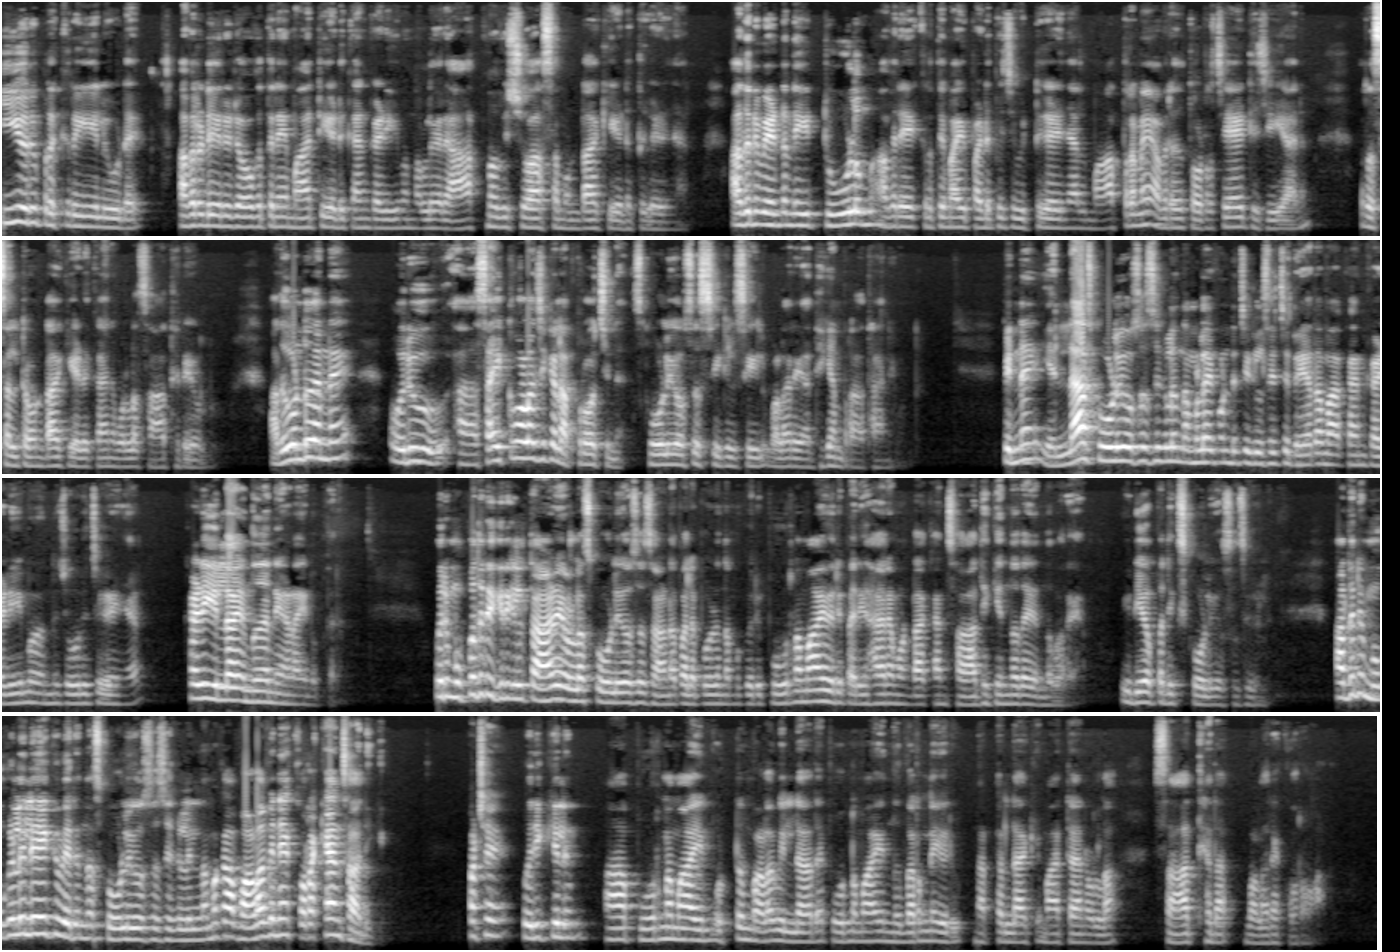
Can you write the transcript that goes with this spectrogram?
ഈ ഒരു പ്രക്രിയയിലൂടെ അവരുടെ ഒരു രോഗത്തിനെ മാറ്റിയെടുക്കാൻ കഴിയുമെന്നുള്ള ഒരു ആത്മവിശ്വാസം ഉണ്ടാക്കിയെടുത്തു കഴിഞ്ഞാൽ അതിനു വേണ്ടുന്ന ഈ ടൂളും അവരെ കൃത്യമായി പഠിപ്പിച്ച് വിട്ട് കഴിഞ്ഞാൽ മാത്രമേ അവരത് തുടർച്ചയായിട്ട് ചെയ്യാനും റിസൾട്ട് ഉണ്ടാക്കിയെടുക്കാനുമുള്ള സാധ്യതയുള്ളൂ. അതുകൊണ്ട് തന്നെ ഒരു സൈക്കോളജിക്കൽ അപ്രോച്ചിന് സ്കോളിയോസിസ് ചികിത്സയിൽ വളരെയധികം പ്രാധാന്യമുണ്ട്. പിന്നെ എല്ലാ സ്കോളിയോസിസുകളും നമ്മളെ കൊണ്ട് ചികിത്സിച്ച് ഭേദമാക്കാൻ കഴിയുമോ എന്ന് ചോദിച്ചു കഴിഞ്ഞാൽ കഴിയില്ല എന്ന് തന്നെയാണ് അതിന് ഉത്തരം. ഒരു മുപ്പത് ഡിഗ്രിയിൽ താഴെയുള്ള സ്കോളിയോസിസ് ആണ് പലപ്പോഴും നമുക്കൊരു പൂർണമായ ഒരു പരിഹാരം ഉണ്ടാക്കാൻ സാധിക്കുന്നത് എന്ന് പറയാം. ഇഡിയോപ്പതിക് സ്കോളിയോസസുകൾ അതിന് മുകളിലേക്ക് വരുന്ന സ്കോളിയോസിസുകളിൽ നമുക്ക് ആ വളവിനെ കുറയ്ക്കാൻ സാധിക്കും. പക്ഷേ ഒരിക്കലും ആ പൂർണമായും ഒട്ടും വളവില്ലാതെ പൂർണമായും നിവർന്നയൊരു നട്ടല്ലാക്കി മാറ്റാനുള്ള സാധ്യത വളരെ കുറവാണ്.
